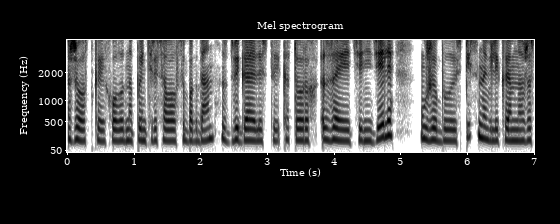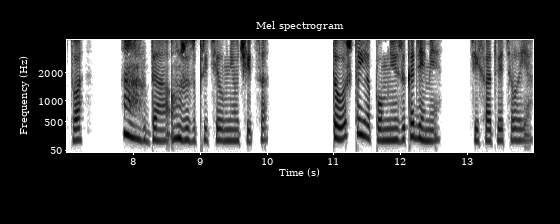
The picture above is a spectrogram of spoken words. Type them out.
Жестко и холодно поинтересовался Богдан, сдвигая листы, которых за эти недели уже было исписано великое множество. «Ах, да, он же запретил мне учиться». «То, что я помню из Академии», — тихо ответила я.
